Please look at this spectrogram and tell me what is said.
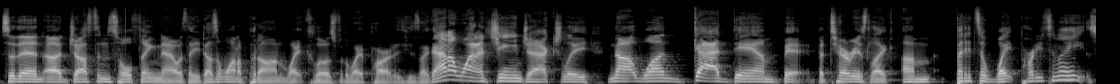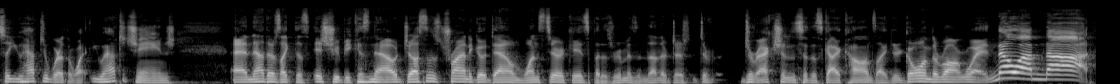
So then uh, Justin's whole thing now is that he doesn't want to put on white clothes for the white party. He's like, I don't want to change actually, not one goddamn bit. But Terry is like, um, but it's a white party tonight, so you have to wear the white. You have to change. And now there's like this issue because now Justin's trying to go down one staircase, but his room is another di- di- direction. So this guy Colin's like, "You're going the wrong way." No, I'm not.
